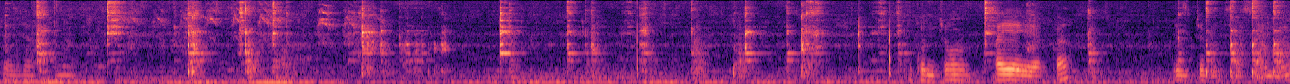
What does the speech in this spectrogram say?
ఫ్రై చేస్తున్నాను కొంచెం ఫ్రై అయ్యాక వెజిటేబుల్స్ వేసుకున్నాం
